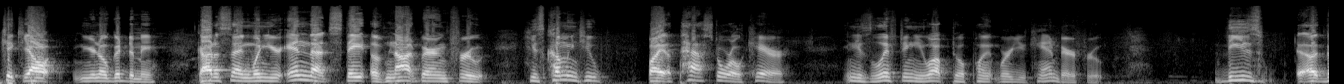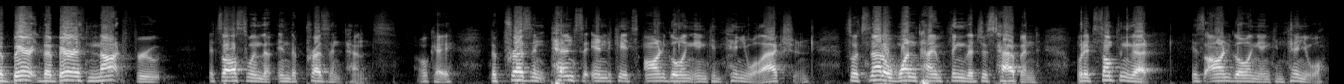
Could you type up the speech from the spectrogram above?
kick you out. You're no good to me. God is saying, when you're in that state of not bearing fruit, He's coming to you by a pastoral care, and He's lifting you up to a point where you can bear fruit. These, uh, the, bear, the beareth not fruit, it's also in the, in the present tense. Okay? The present tense indicates ongoing and continual action. So it's not a one time thing that just happened, but it's something that is ongoing and continual.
